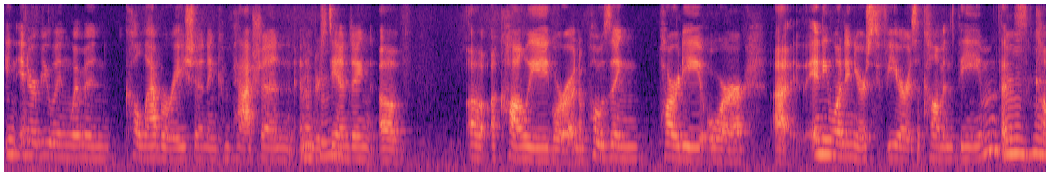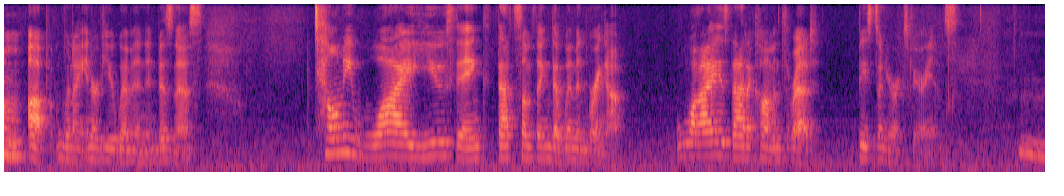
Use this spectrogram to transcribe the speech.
In interviewing women, collaboration and compassion and Mhm. understanding of a, a colleague or an opposing party or uh, anyone in your sphere is a common theme that's Mm-hmm. come up when I interview women in business. Tell me why you think that's something that women bring up. Why is that a common thread based on your experience? Hmm.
